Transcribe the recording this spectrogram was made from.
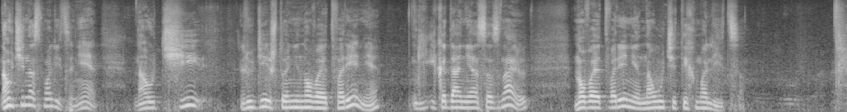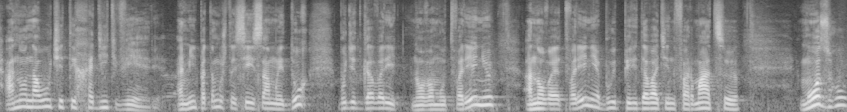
научи нас молиться, нет, научи людей, что они новое творение, и, и когда они осознают, новое творение научит их молиться. Оно научит их ходить в вере. Аминь. Потому что сей самый Дух будет говорить новому творению, а новое творение будет передавать информацию мозгу,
